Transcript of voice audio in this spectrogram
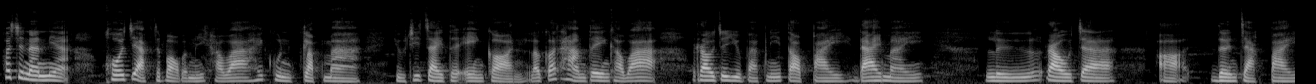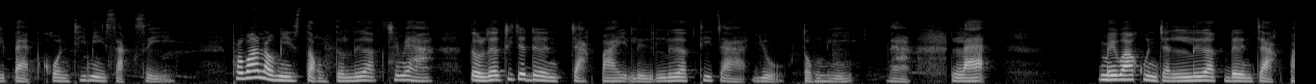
เพราะฉะนั้นเนี่ย โค้ชอยากจะบอกแบบนี้ค่ะว่า ให้คุณกลับมาอยู่ที่ใจตัวเองก่อน แล้วก็ถามตัวเองค่ะว่า เราจะอยู่แบบนี้ต่อไปได้ไหม หรือเราจะเอ่อเดินจากไปแบบคนที่มีศักดิ์ศรี เพราะว่าเรามีสองตัวเลือกใช่ไหมคะตัวเลือกที่จะเดินจากไปหรือเลือกที่จะอยู่ตรงนี้นะและไม่ว่าคุณจะเลือกเดินจากไป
